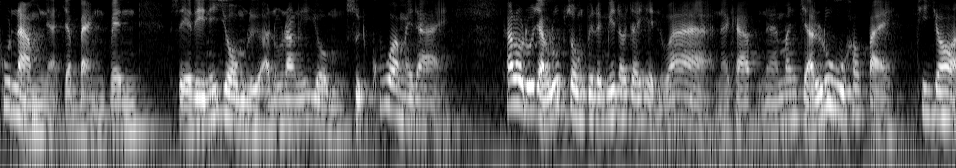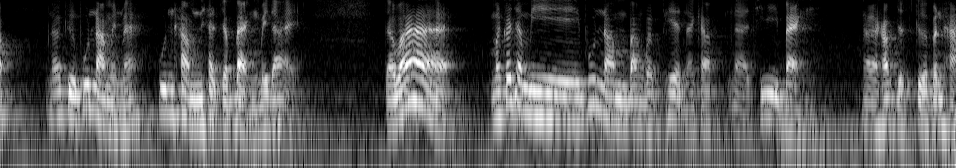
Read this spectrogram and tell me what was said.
ผู้นำเนี่ยจะแบ่งเป็นเสรีนิยม หรืออนุรักษนิยม สุดขั้วไม่ได้ ถ้าเราดูจากรูปทรงพีระมิดเราจะเห็นว่านะครับนะมันจะลู่เข้าไปที่ยอดนั่นคือผู้นำเห็นไหมผู้นำเนี่ยจะแบ่งไม่ได้ แต่ว่ามันก็จะมีผู้นำบางประเภทนะครับนะที่แบ่งนั่นแหละครับจะเกิดปัญหา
